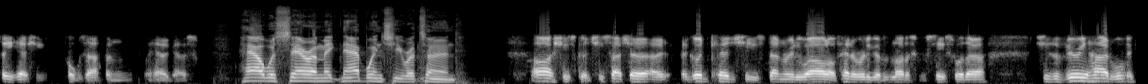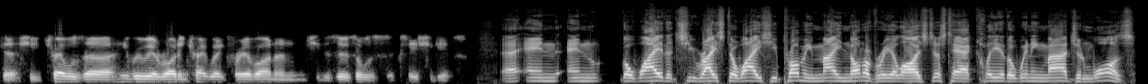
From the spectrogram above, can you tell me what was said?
see how she pulls up and how it goes. How was Sarah McNabb when she returned? Oh, she's good. She's such a, a, a good kid. She's done really well. I've had a really good lot of success with her she's a very hard worker. She travels uh, everywhere riding track work for everyone, and she deserves all the success she gets. Uh, and and the way that she raced away, she probably may not have realised just how clear the winning margin was.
